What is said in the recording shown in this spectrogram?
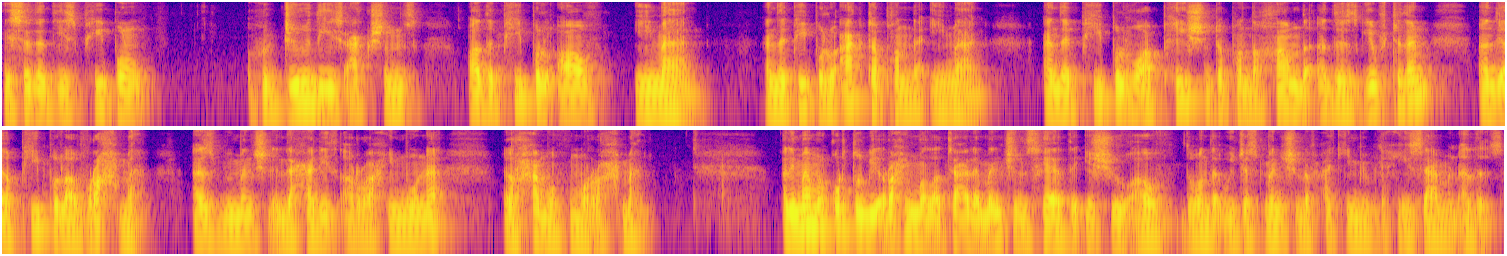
He said that these people who do these actions are the people of Iman, and the people who act upon the Iman, and the people who are patient upon the harm that others give to them, and they are people of Rahmah, as we mentioned in the hadith, Ar-Rahimuna, Ar-Rahman. And Imam al-Qurtubi rahimahullah ta'ala mentions here the issue of the one that we just mentioned of Hakim ibn Hizam and others.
